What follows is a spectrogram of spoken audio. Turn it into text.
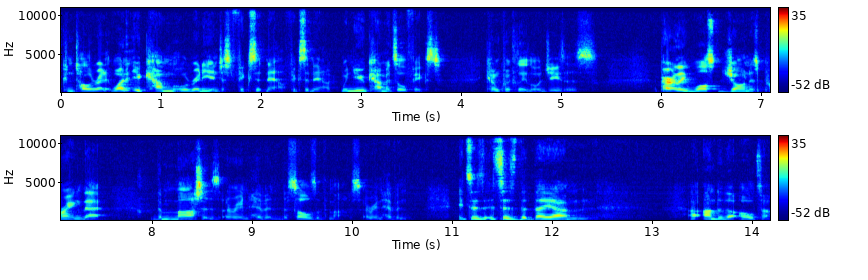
can tolerate it? Why don't you come already and just fix it now? Fix it now. When you come, it's all fixed. Come quickly, Lord Jesus. Apparently, whilst John is praying that, the martyrs are in heaven. The souls of the martyrs are in heaven. It says, it says that they um, are under the altar.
